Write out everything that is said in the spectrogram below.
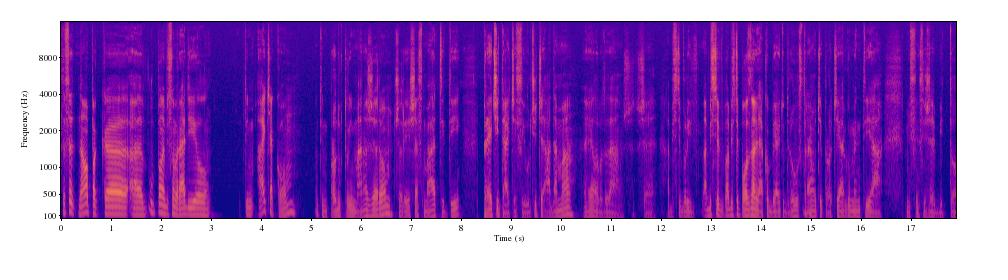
Zase naopak uh, úplne by som radil tým ajťakom, tým produktovým manažerom, čo riešia Smart City, prečítajte si určite Adama, hej, alebo teda, že, aby ste, boli, aby, ste, aby ste poznali akoby aj tú druhú stranu, tie protiargumenty a myslím si, že by to,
